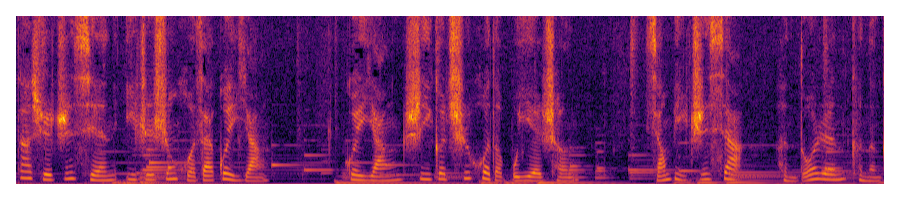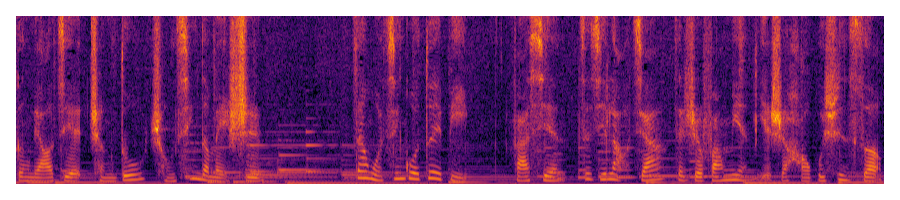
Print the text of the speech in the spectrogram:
大学之前一直生活在贵阳，贵阳是一个吃货的不夜城。相比之下，很多人可能更了解成都、重庆的美食，但我经过对比，发现自己老家在这方面也是毫不逊色。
